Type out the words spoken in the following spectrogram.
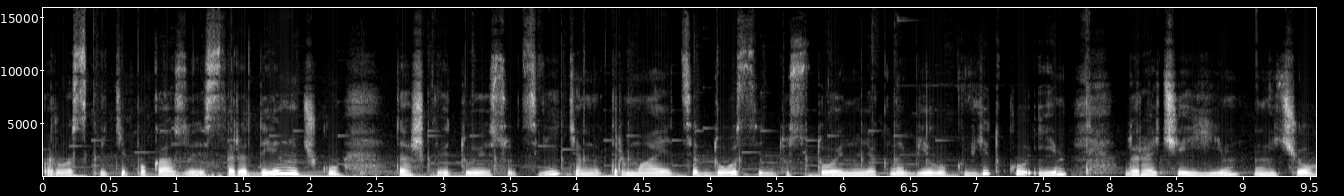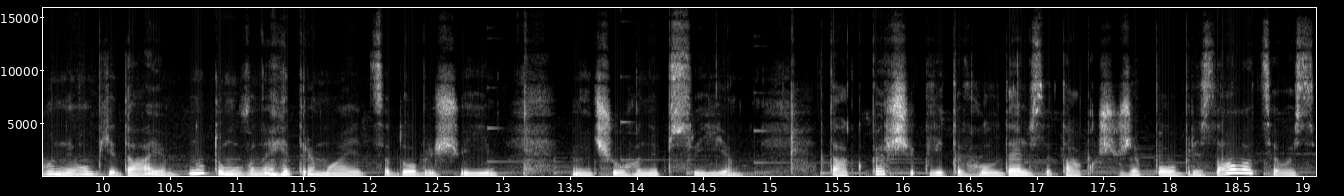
розквіті показує серединочку, теж квітує суцвіттями, тримається досить достойно, як на білу квітку, і, до речі, її нічого не об'їдає. Ну, тому вона і тримається добре, що її нічого не псує. Так, перші квіти в голдельзи також вже пообрізала. Це ось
